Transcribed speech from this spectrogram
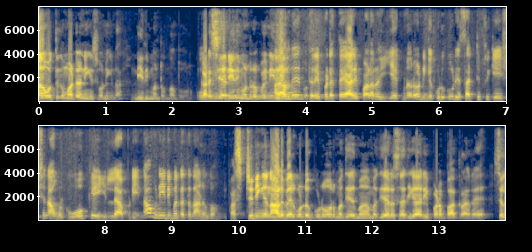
நான் ஒத்துக்க மாட்டேன்னு நீங்கள் சொன்னீங்கன்னா நீதிமன்றம் தான் போகணும். கடைசியாக நீதிமன்றம் போய் அதாவது திரைப்பட தயாரிப்பாளரோ இயக்குனரோ நீங்க கொடுக்கக்கூடிய சர்டிபிகேஷன் அவங்களுக்கு ஓகே இல்ல அப்படின்னா அவங்க நீதிமன்றத்தை தான் அணுகும். ஃபர்ஸ்ட் நீங்க நாலு பேர் கொண்ட குழு ஒரு மத்திய மத்திய அரசு அதிகாரி படம் பார்க்குறாரு. சில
